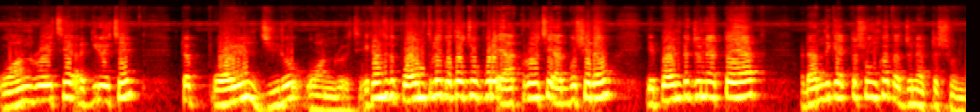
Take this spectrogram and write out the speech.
ওয়ান রয়েছে। আর কি রয়েছে? একটা পয়েন্ট জিরো ওয়ান রয়েছে। এখানে যদি পয়েন্ট তুলে কত হচ্ছে উপরে এক রয়েছে, এক বসিয়ে দাও। এই পয়েন্টের জন্য একটা এক ডান দিকে একটা সংখ্যা, তার জন্য একটা শূন্য।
